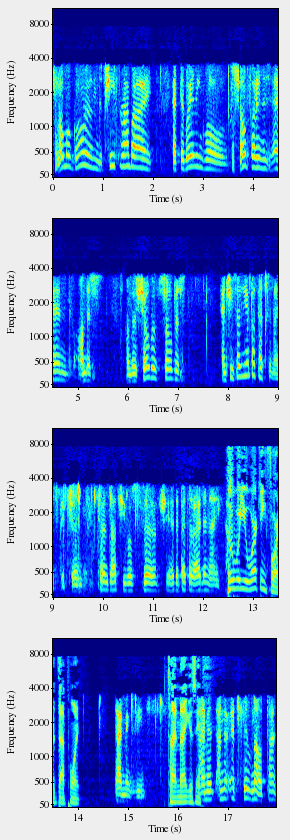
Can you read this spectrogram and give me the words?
Shlomo Goren, the chief rabbi, at the Wailing Wall, shofar in his hand, on the on the shoulders of soldiers. And she said, "Yeah, but that's a nice picture." And it turns out she was uh, she had a better eye than I. Who were you working for at that point? Time magazine. Time Magazine. Time and, and it's still no time.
